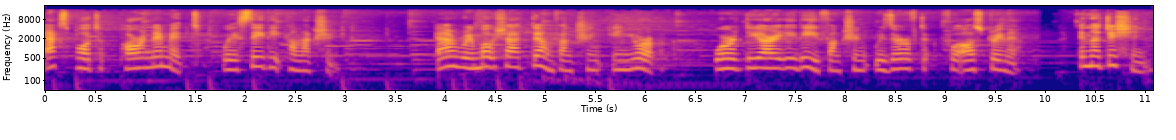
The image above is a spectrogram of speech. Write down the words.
export power limit with CT connection and remote shutdown function in Europe or DRLE function reserved for Australia. In addition,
